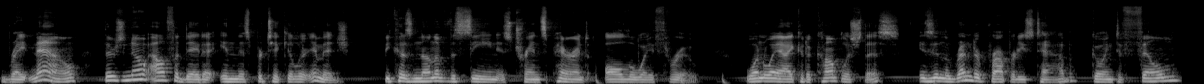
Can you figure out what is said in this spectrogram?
Right now, there's no alpha data in this particular image because none of the scene is transparent all the way through. One way I could accomplish this is in the Render Properties tab, going to Film,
